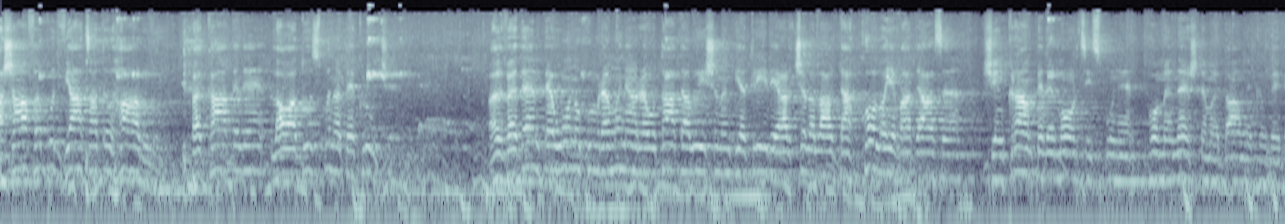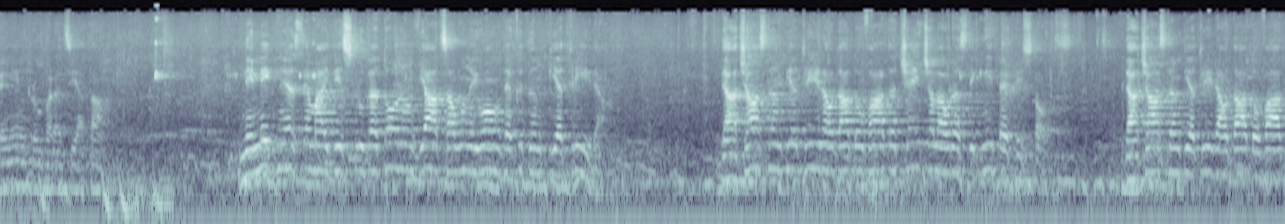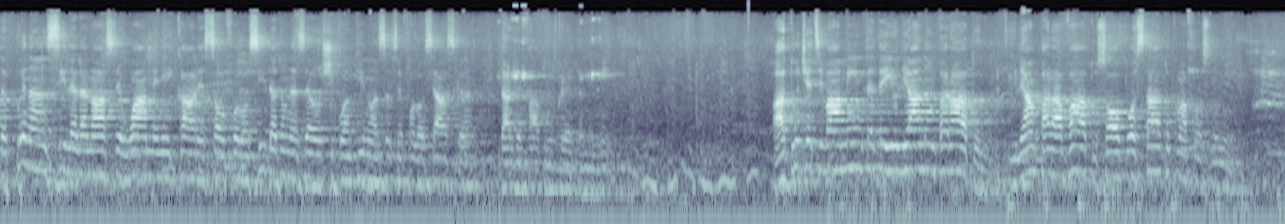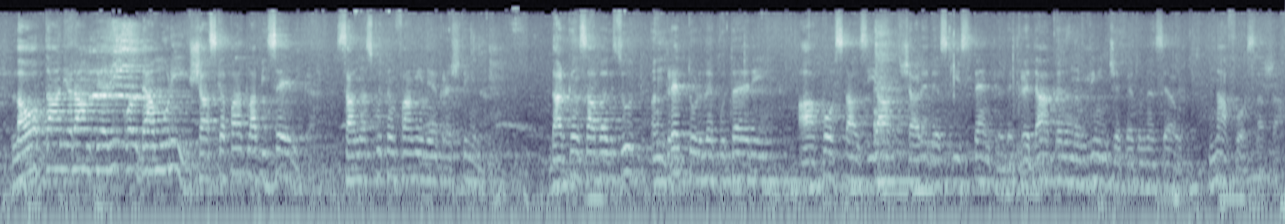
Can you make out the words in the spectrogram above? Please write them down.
Așa a făcut viața tâlharului, păcatele l-au adus până pe cruce. Îl vedem pe unul cum rămâne în răutatea lui și în împietrire, iar celălalt de acolo evadează și în crampele morții spune, pomenește-mă, Doamne, când vei veni într-o împărăția Ta. Nimic nu este mai distrugător în viața unui om decât împietrirea. De această împietrire au dat dovadă cei ce l-au răstignit pe Hristos. De această împietrire au dat dovadă până în zilele noastre oamenii care s-au folosit de Dumnezeu și continuă să se folosească, dar de fapt nu cred în nimic. Aduceți-vă aminte de Iulian împăratul, Iulian Paravatu sau apostatul, cum a fost numit. La opt ani era în pericol de a muri și a scăpat la biserică. S-a născut în familie creștină. Dar când s-a văzut în drepturile puterii, a apostaziat și a redeschis templele, credea că îl învinge pe Dumnezeu. N-a fost așa.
